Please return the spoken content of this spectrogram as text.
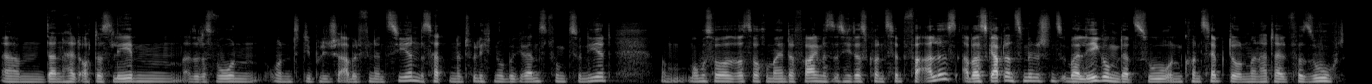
ähm, dann halt auch das Leben, also das Wohnen und die politische Arbeit finanzieren. Das hat natürlich nur begrenzt funktioniert. Man, man muss was auch immer hinterfragen, das ist nicht das Konzept für alles, aber es gab dann zumindest Überlegungen dazu und Konzepte und man hat halt versucht,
